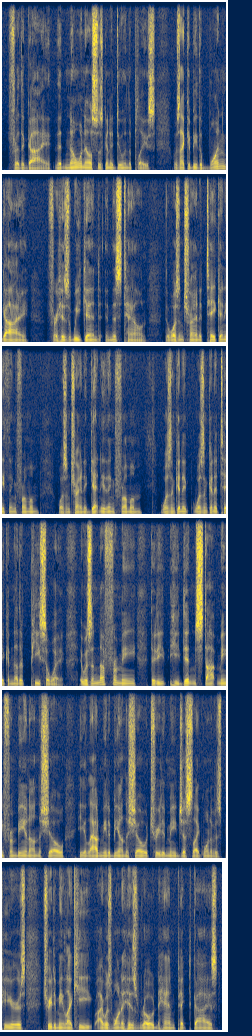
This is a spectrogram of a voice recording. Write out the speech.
for the guy that no one else was going to do in the place was I could be the one guy for his weekend in this town that wasn't trying to take anything from him, wasn't trying to get anything from him, wasn't gonna wasn't gonna take another piece away. It was enough for me that he he didn't stop me from being on the show. He allowed me to be on the show, treated me just like one of his peers, treated me like he I was one of his road handpicked guys.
